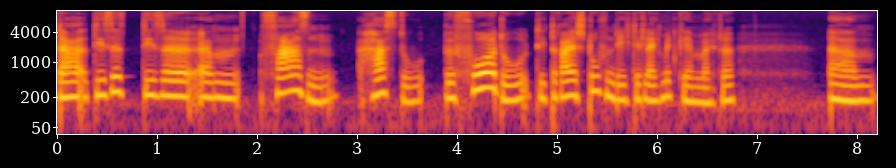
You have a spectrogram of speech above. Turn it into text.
Da diese, diese ähm, Phasen hast du, bevor du die drei Stufen, die ich dir gleich mitgeben möchte, ähm,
